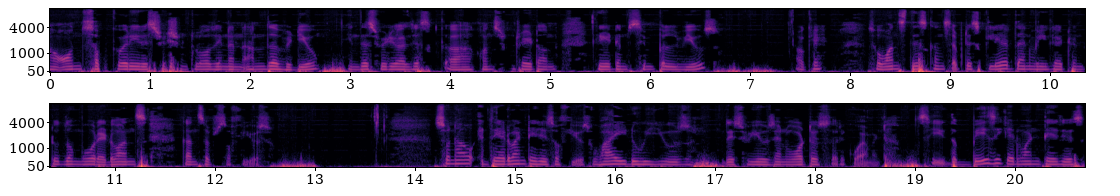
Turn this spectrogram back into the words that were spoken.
uh, on subquery restriction clause in another video. In this video I'll just uh, concentrate on creating simple views. Okay so once this concept is clear then we'll get into the more advanced concepts of views. So now the advantages of views why do we use these views and what is the requirement? See the basic advantages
